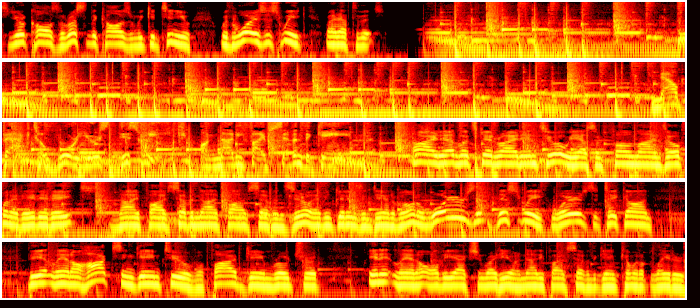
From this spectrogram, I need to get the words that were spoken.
To your calls, the rest of the callers, and we continue with Warriors this week right after this. Now back to Warriors This Week on 95.7 The Game. All right, Ed, let's get right into it. We have some phone lines open at 888-957-9570. Evan Giddings and Dan Devone. Warriors this week. Warriors to take on the Atlanta Hawks in game two of a five-game road trip in Atlanta. All the action right here on 95.7 The Game coming up later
